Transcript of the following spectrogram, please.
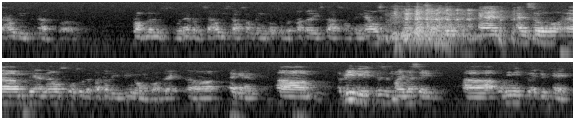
Saudis have uh, problems whenever the Saudis start something, also the Qataris start something else. and, and so um, they announced also the Qatari Genome Project uh, again. Um, really, this is my message. Uh, we need to educate.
